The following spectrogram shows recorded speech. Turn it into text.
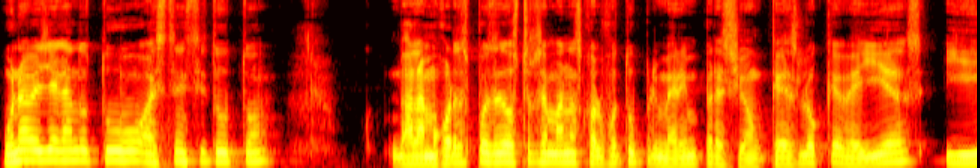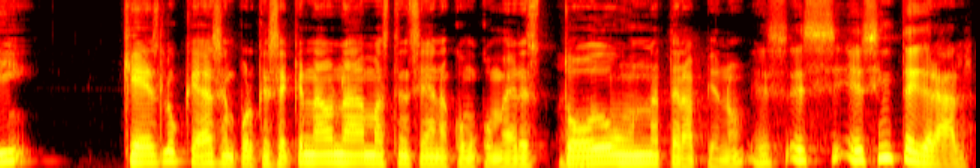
una vez llegando tú a este instituto, a lo mejor después de dos o tres semanas, ¿cuál fue tu primera impresión? ¿Qué es lo que veías y qué es lo que hacen? Porque sé que nada, nada más te enseñan a cómo comer, es todo una terapia, ¿no? Es, es, es integral.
